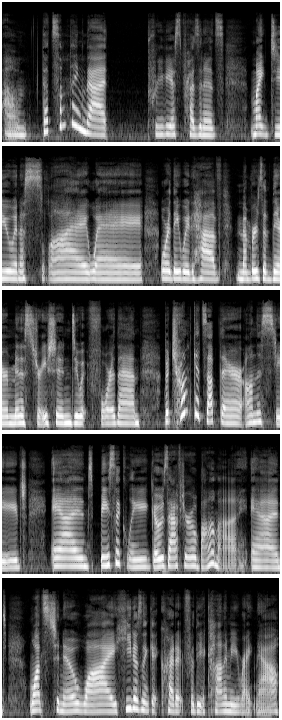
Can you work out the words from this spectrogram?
Um, that's something that previous presidents might do in a sly way, or they would have members of their administration do it for them. But Trump gets up there on the stage and basically goes after Obama and wants to know why he doesn't get credit for the economy right now,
